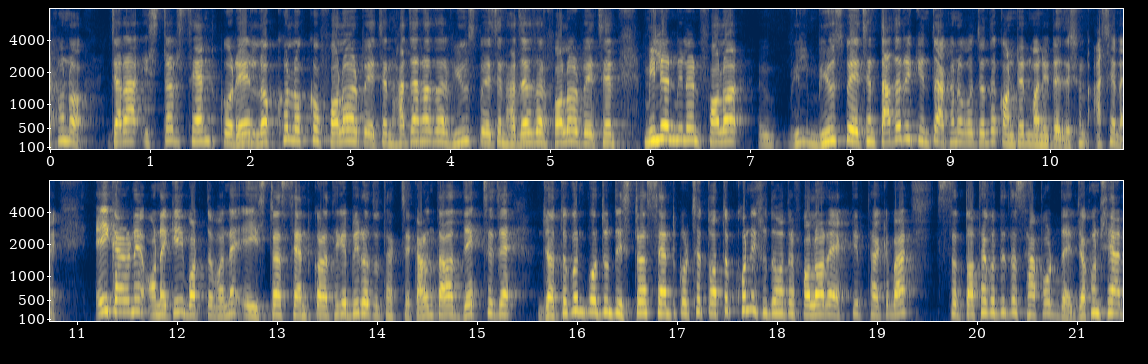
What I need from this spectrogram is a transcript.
এখনও যারা স্টার সেন্ড করে লক্ষ লক্ষ ফলোয়ার পেয়েছেন, হাজার হাজার ভিউজ পেয়েছেন, হাজার হাজার ফলোয়ার পেয়েছেন মিলিয়ন মিলিয়ন ফলোয়ার ভিউজ পেয়েছেন তাদেরই কিন্তু এখনও পর্যন্ত কন্টেন্ট মনিটাইজেশন আসে নাই। এই কারণে অনেকেই বর্তমানে এই স্টার সেন্ড করা থেকে বিরত থাকছে, কারণ তারা দেখছে যে যতক্ষণ পর্যন্ত স্টার সেন্ড করছে, ততক্ষণই শুধুমাত্র ফলোয়ার অ্যাক্টিভ থাকে বা তথাকথিত সাপোর্ট দেয়। যখন সে আর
